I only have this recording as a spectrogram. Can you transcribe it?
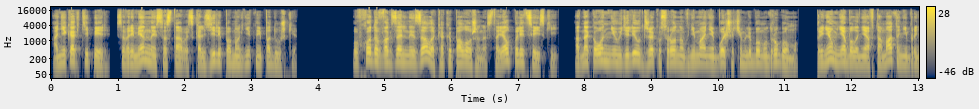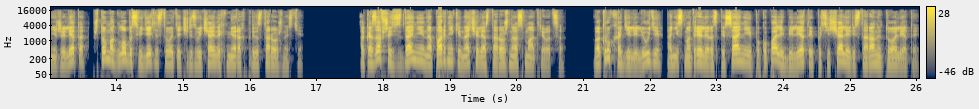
а не как теперь, современные составы скользили по магнитной подушке. У входа в вокзальные залы, как и положено, стоял полицейский. Однако он не уделил Джеку с Роном внимания больше, чем любому другому. При нем не было ни автомата, ни бронежилета, что могло бы свидетельствовать о чрезвычайных мерах предосторожности. Оказавшись в здании, напарники начали осторожно осматриваться. Вокруг ходили люди, они смотрели расписание, покупали билеты, посещали рестораны, туалеты.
